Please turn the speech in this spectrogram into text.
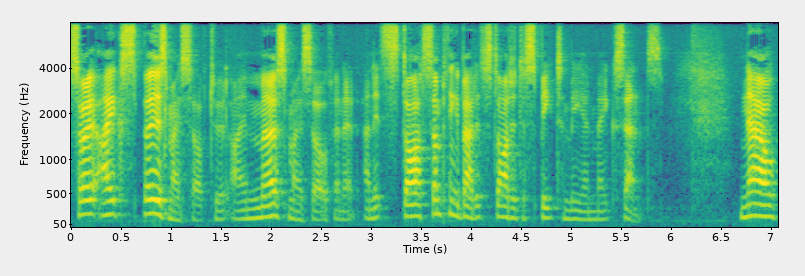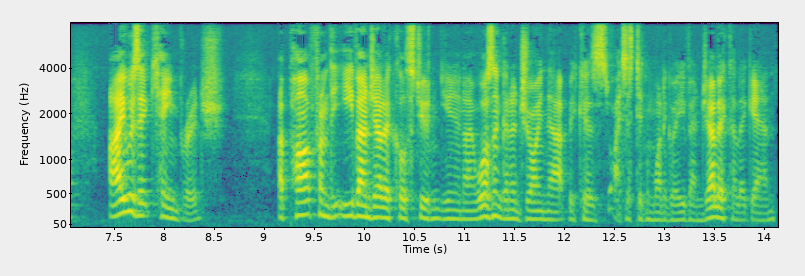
so I, I exposed myself to it. I immersed myself in it, and it start something about it started to speak to me and make sense. Now I was at Cambridge apart from the Evangelical Student Union, I wasn't going to join that because I just didn't want to go evangelical again.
